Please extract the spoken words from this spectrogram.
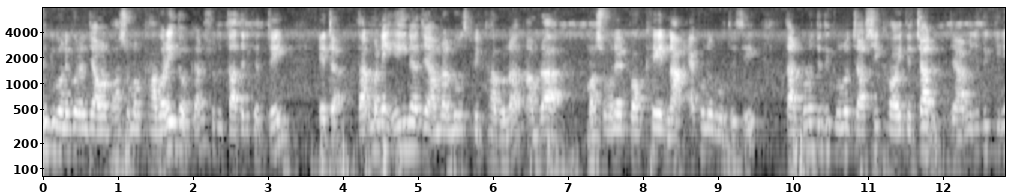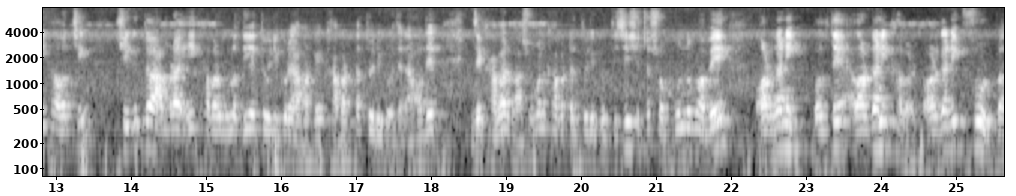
থেকে মনে করেন যে আমার ভাসমান খাবারই দরকার, শুধু তাদের ক্ষেত্রেই এটা। তার মানে এই না যে আমরা লুজ ফিড খাব না, আমরা ভাসমানের পক্ষে না, এখনও বলতেছি। তারপরে যদি কোনো চাষি খাওয়াইতে চান, যে আমি যদি কিনে খাওয়াচ্ছি সেক্ষেত্রে আমরা এই খাবারগুলো দিয়ে তৈরি করে আমাকে খাবারটা তৈরি করে দেন। আমাদের যে খাবার, ভাসমান খাবারটা তৈরি করতেছি, সেটা সম্পূর্ণভাবে অর্গানিক বলতে অর্গানিক খাবার অর্গানিক ফুড বা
